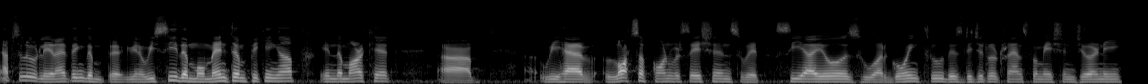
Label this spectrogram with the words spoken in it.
Absolutely, and I think the, you know, we see the momentum picking up in the market. Uh, we have lots of conversations with CIOs who are going through this digital transformation journey.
